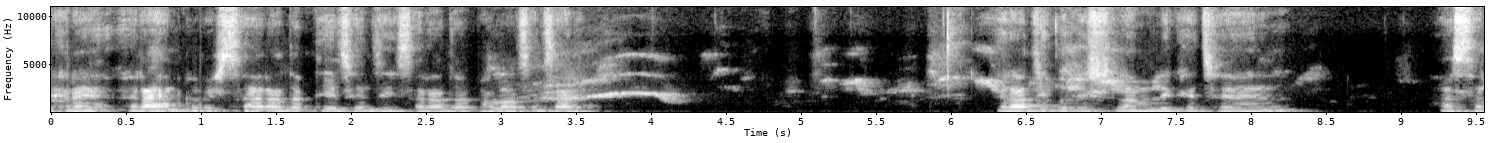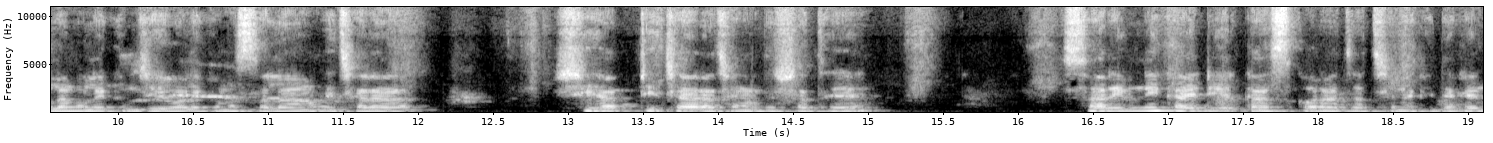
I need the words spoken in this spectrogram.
এখানে রায়হান কবির স্যার আদাব দিয়েছেন। জি, স্যার আদাব, ভালো আছেন স্যার? রাজিবুল ইসলাম লিখেছেন, আসসালাম আলাইকুম। জি, ওয়ালাইকুম আসসালাম। এছাড়া শিহাব টিচার আছেন আমাদের সাথে। স্যার, ইউনিক আইডির কাজ করা যাচ্ছে নাকি? দেখেন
